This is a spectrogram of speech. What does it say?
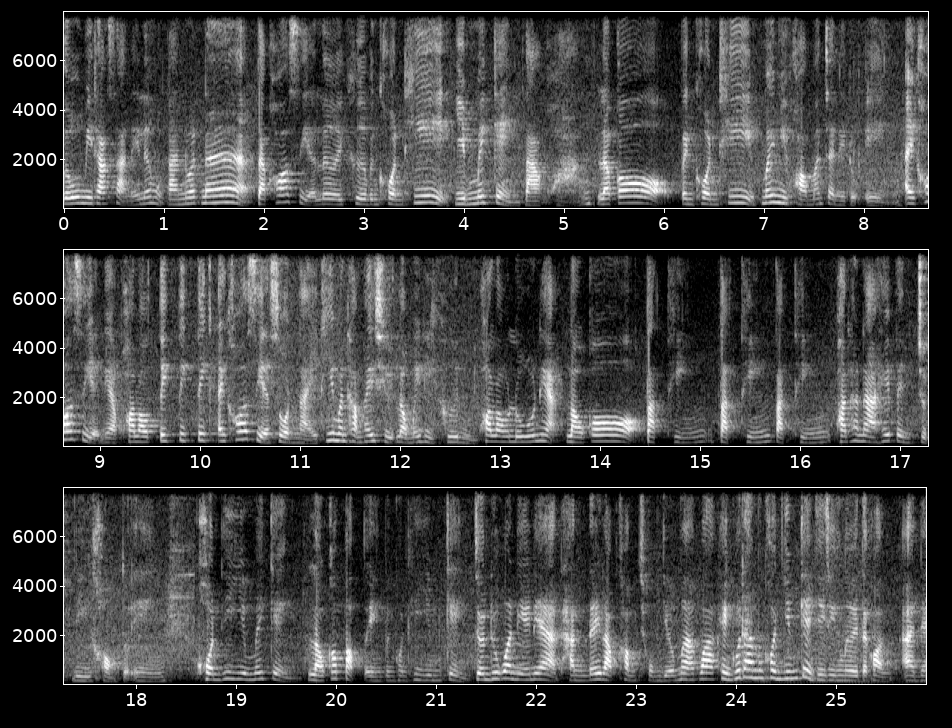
รู้มีทักษะในเรื่องของการนวดหน้า แต่ข้อเสียเลยคือเป็นคนที่ยิ้มไม่เก่งตาขวาง แล้วก็เป็นคนที่ไม่มีความมั่นใจในตัวเอง ไอ้ข้อเสียเนี่ยพอเราติ๊กติ๊กติ๊กไอ้ข้อเสียส่วนไหนที่มันทำให้ชีวิตเราไม่ดีขึ้น พอเรารู้เนี่ยเราก็ตัดทิ้งตัดทิ้งตัดทิ้งพัฒนาให้เป็นจุดดีของตัวเอง คนที่ยิ้มไม่เก่ง เราก็ปรับตัวเองเป็นคนที่ยิ้มเก่ง จนทุกวันนี้เนี่ยทันได้รับคำชมเยอะมากว่าเห็นคุณทันเป็นคนยิ้มเก่งจริงๆเลย แต่ก่อนอะใน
